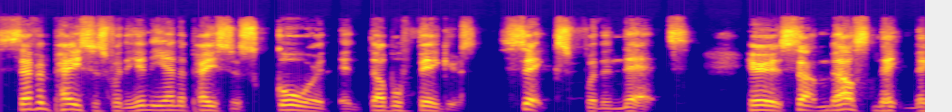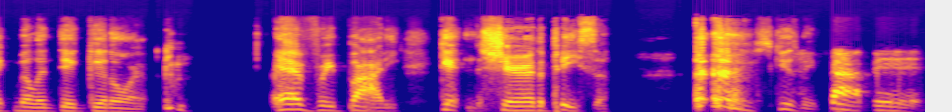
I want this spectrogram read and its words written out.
Seven Pacers for the Indiana Pacers scored in double figures, six for the Nets. Here's something else Nate McMillan did good on. Everybody getting the share of the pizza. Excuse me. Stop it.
